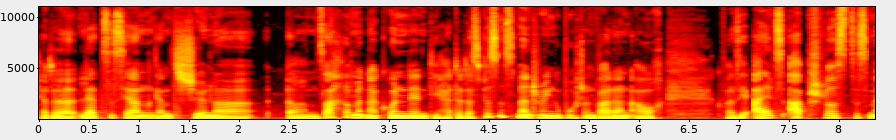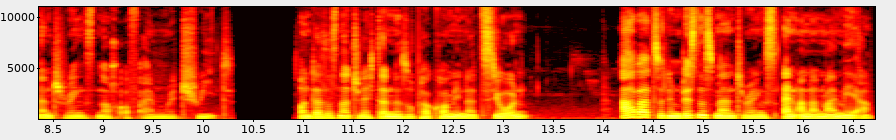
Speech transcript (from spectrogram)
Ich hatte letztes Jahr eine ganz schöne ähm, Sache mit einer Kundin, die hatte das Business Mentoring gebucht und war dann auch quasi als Abschluss des Mentorings noch auf einem Retreat. Und das ist natürlich dann eine super Kombination aber zu den Business Mentorings ein andern Mal mehr.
